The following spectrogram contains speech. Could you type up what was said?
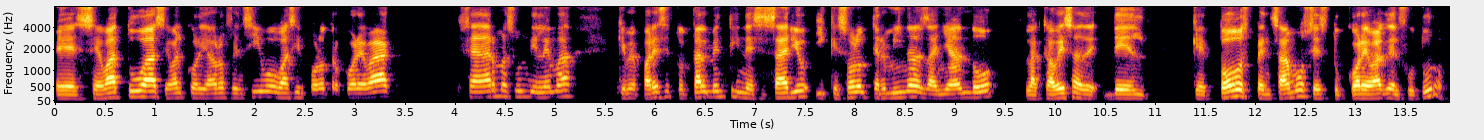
eh, se va Tua, se va el corredor ofensivo, va a ir por otro coreback. O sea, armas un dilema que me parece totalmente innecesario y que solo terminas dañando la cabeza del que todos pensamos es tu coreback del futuro.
